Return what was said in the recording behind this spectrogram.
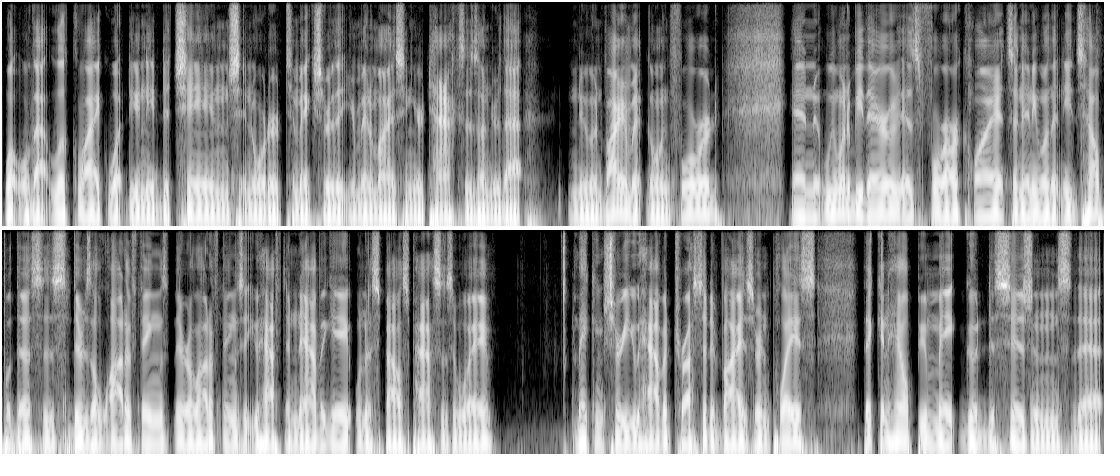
What will that look like? What do you need to change in order to make sure that you're minimizing your taxes under that new environment going forward. And we want to be there as for our clients and anyone that needs help with this is there's a lot of things there are a lot of things that you have to navigate when a spouse passes away. Making sure you have a trusted advisor in place that can help you make good decisions that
